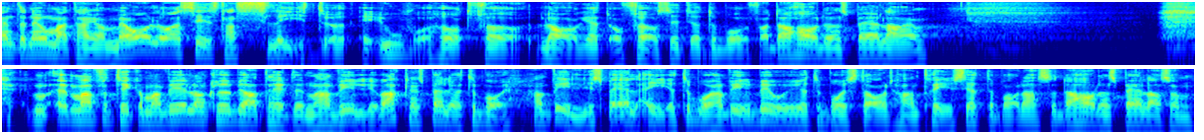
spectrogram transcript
inte nog med att han gör mål och assist, han sliter är oerhört för laget och för sitt Göteborg. För där har du en spelare, man får tycka man vill om klubbhjärta men han vill ju verkligen spela i Göteborg. Han vill ju spela i Göteborg, han vill bo i Göteborgs stad, han trivs jättebra där. Så där har du en spelare som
